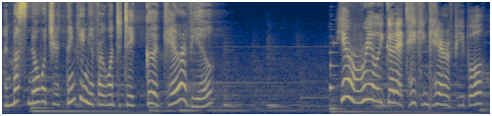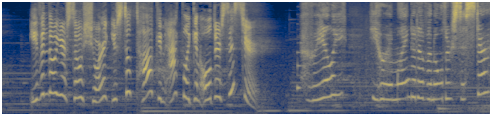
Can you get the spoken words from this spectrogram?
I must know what you're thinking if I want to take good care of you. You're really good at taking care of people. Even though you're so short, you still talk and act like an older sister. Really? You're reminded of an older sister?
